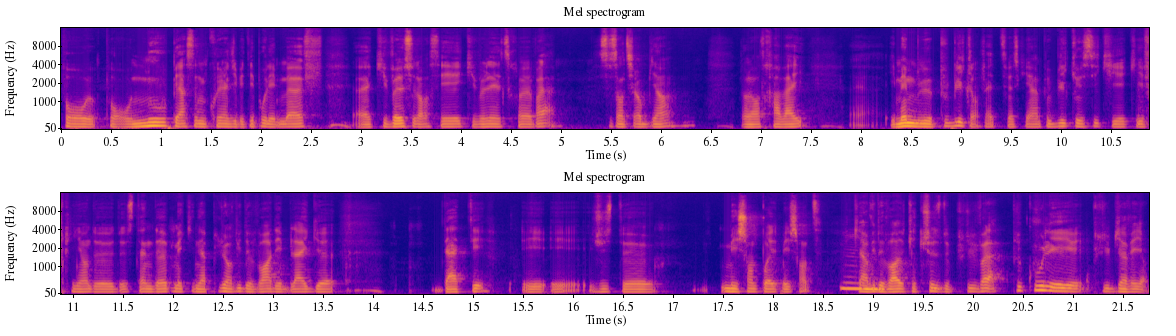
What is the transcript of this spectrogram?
pour, pour nous, personnes queer LGBT, pour les meufs euh, qui veulent se lancer, qui veulent être, euh, voilà, se sentir bien dans leur travail. Et même le public, en fait, parce qu'il y a un public aussi qui est, qui est friand de, de stand-up, mais qui n'a plus envie de voir des blagues datées et, et juste euh, méchantes pour être méchantes, qui a envie de voir quelque chose de plus, voilà, plus cool et plus bienveillant.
